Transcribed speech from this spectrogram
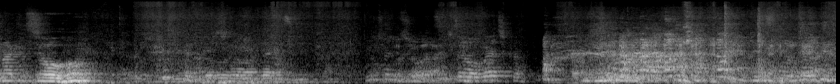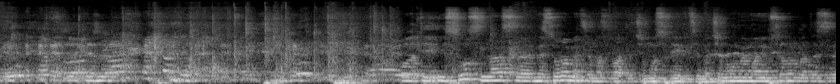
Знак цього. Це овечка. От Ісус нас е, не соромиться назвати чомусь вівцями. Чому ми маємо соромитися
